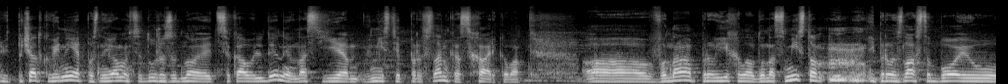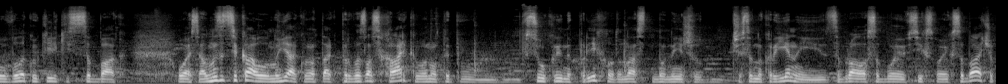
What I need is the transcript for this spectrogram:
від початку війни я познайомився дуже з одною цікавою людиною. У нас є в місті переселенка з Харкова. Вона приїхала до нас в місто і привезла з собою велику кількість собак. Ось, але не зацікавило, ну як вона так привезла з Харкова, ну, типу, всю Україну приїхала до нас ну, на іншу частину країни і забрала з собою всіх своїх собачок.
